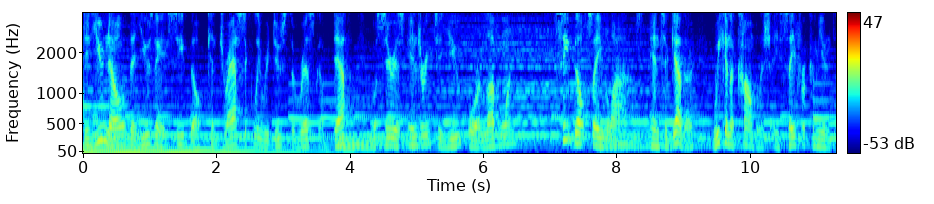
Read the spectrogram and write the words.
Did you know that using a seatbelt can drastically reduce the risk of death or serious injury to you or a loved one? Seatbelts save lives, and together we can accomplish a safer community.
